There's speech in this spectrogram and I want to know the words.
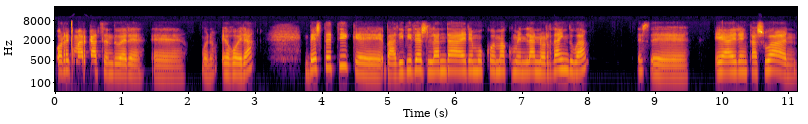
Horrek markatzen du ere, e, bueno, egoera. Bestetik, e, ba, adibidez landa eremuko emakumen lan ordaindua, ez? E, ea kasuan,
